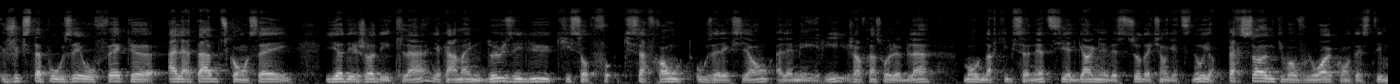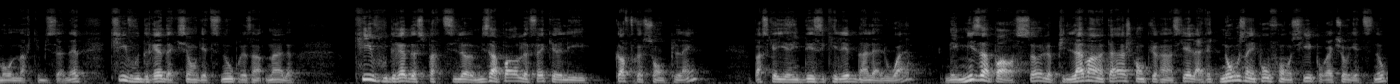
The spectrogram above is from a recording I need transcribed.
juxtaposé au fait qu'à la table du conseil, il y a déjà des clans. Il y a quand même deux élus qui s'affrontent aux élections à la mairie. Jean-François Leblanc, Maude Marquis-Bissonnette. Si elle gagne l'investiture d'Action Gatineau, il n'y a personne qui va vouloir contester Maude Marquis-Bissonnette. Qui voudrait d'Action Gatineau présentement? Là? Qui voudrait de ce parti-là? Mis à part le fait que les coffres sont pleins, parce qu'il y a un déséquilibre dans la loi, mais mis à part ça, puis l'avantage concurrentiel avec nos impôts fonciers pour Action Gatineau,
